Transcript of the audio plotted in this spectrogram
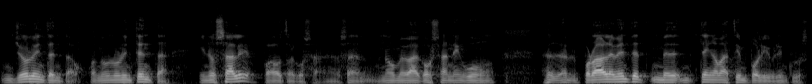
yo lo he intentado. Cuando uno lo intenta y no sale, pues otra cosa. O sea, no me va a causar ningún... Probablemente me tenga más tiempo libre incluso.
